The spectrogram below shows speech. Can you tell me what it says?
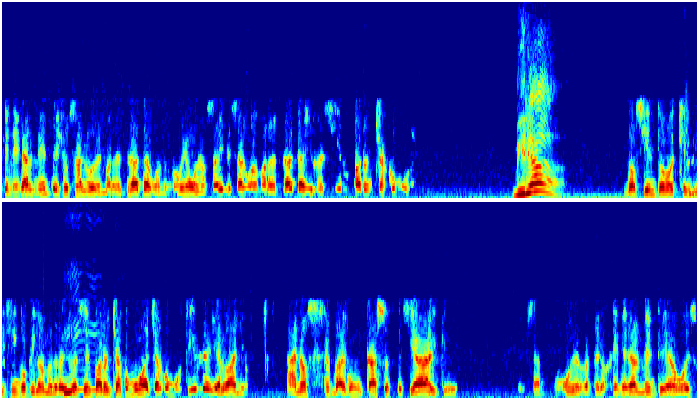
generalmente, yo salgo de Mar del Plata, cuando me voy a Buenos Aires, salgo de Mar del Plata y recién paro en Chascomús. Mirá, 285 kilómetros y Mm. recién paro en Chascomús a echar combustible y al baño. A no ser algún caso especial que, o sea, muy raro, pero generalmente hago eso.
